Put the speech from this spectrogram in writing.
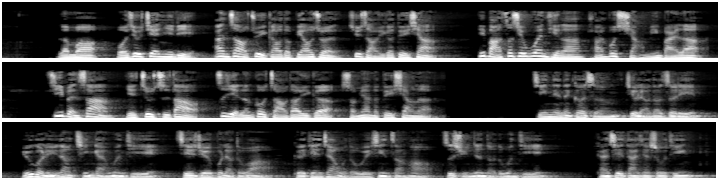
那么我就建议你按照最高的标准去找一个对象。你把这些问题呢全部想明白了，基本上也就知道自己能够找到一个什么样的对象了。今天的课程就聊到这里。如果你遇到情感问题解决不了的话，可以添加我的微信账号咨询任何的问题。感谢大家收听。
